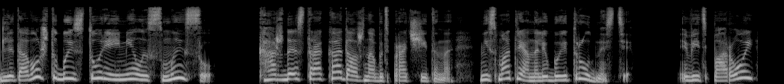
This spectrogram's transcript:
для того, чтобы история имела смысл, каждая строка должна быть прочитана, несмотря на любые трудности. Ведь порой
